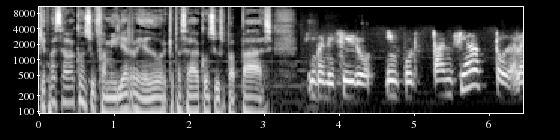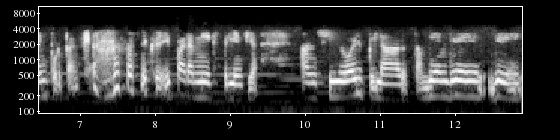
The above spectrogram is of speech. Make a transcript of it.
¿Qué pasaba con su familia alrededor? ¿Qué pasaba con sus papás? Bueno, Isidro, importancia, toda la importancia. Para mi experiencia han sido el pilar también de, de,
